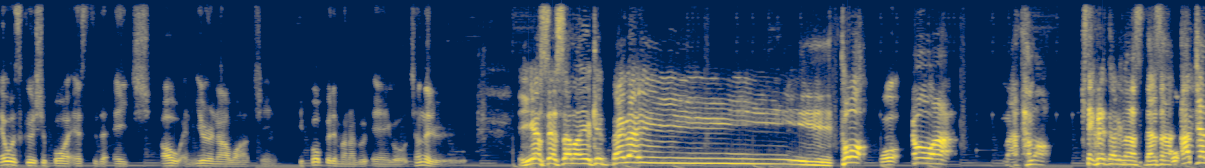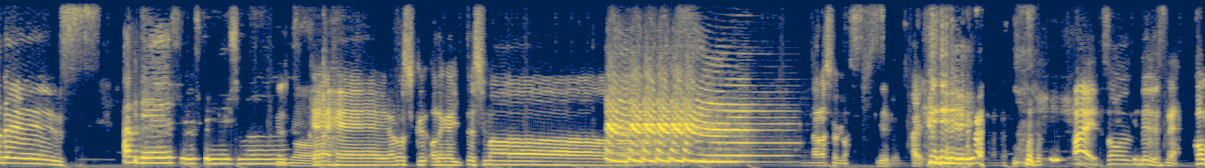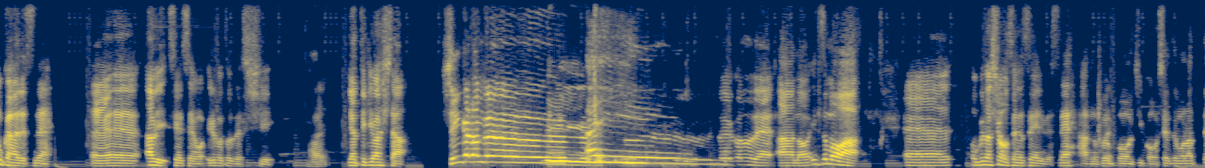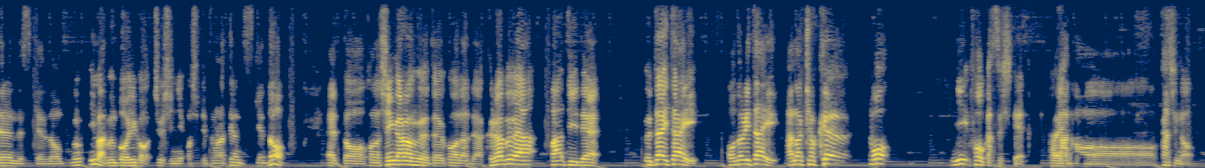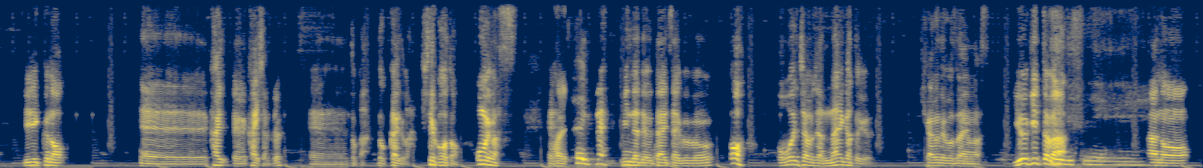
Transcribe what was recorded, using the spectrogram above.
It was good to boy S to the H. O and you're now watching ヒップホップで学ぶ英語チャンネル。イエス、様ゆき、バイバイと、お今日は、またも来てくれております。ダンサー、おあみちゃんです。アビです。よろしくお願いします。お願いします。へーへーよろしくお願いいたします。鳴らしておきます。例のやつはい。はい、そうでですね、今回はですね、えー、アビ先生もいることですし、はい。やってきました。シンガロングはい。ということで、あの、いつもは、えー、奥田翔先生にですね、あの、文法事項を教えてもらってるんですけれど、ぶ今、文法事項を中心に教えてもらってるんですけど、えっと、このシンガロングというコーナーでは、クラブやパーティーで歌いたい、踊りたい、あの曲を、にフォーカスして、はい。あのー歌詞のリリックの、えーかいえー解釈、えーとか、読解とかしていこうと思います。はい。で、みんなで歌いたい部分を覚えちゃおうじゃないかという企画でございます。ユーキットがいい、ですね。あのー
